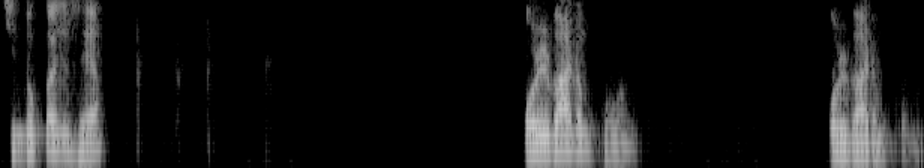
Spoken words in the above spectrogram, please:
진동 꺼주세요. 올바른 복음. 올바른 복음.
